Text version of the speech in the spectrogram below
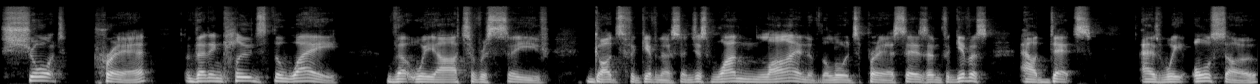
short prayer that includes the way that we are to receive God's forgiveness. And just one line of the Lord's Prayer says, And forgive us our debts as we also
